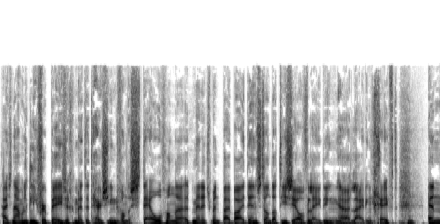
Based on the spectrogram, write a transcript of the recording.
Hij is namelijk liever bezig met het herzien van de stijl van eh, het management bij ByteDance dan dat hij zelf leiding, leiding geeft. Mhm. En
